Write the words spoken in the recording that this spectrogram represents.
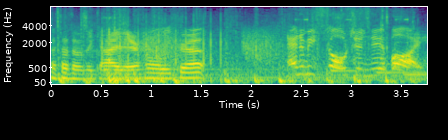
I thought there was a guy there. Holy crap. Enemy soldier nearby.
